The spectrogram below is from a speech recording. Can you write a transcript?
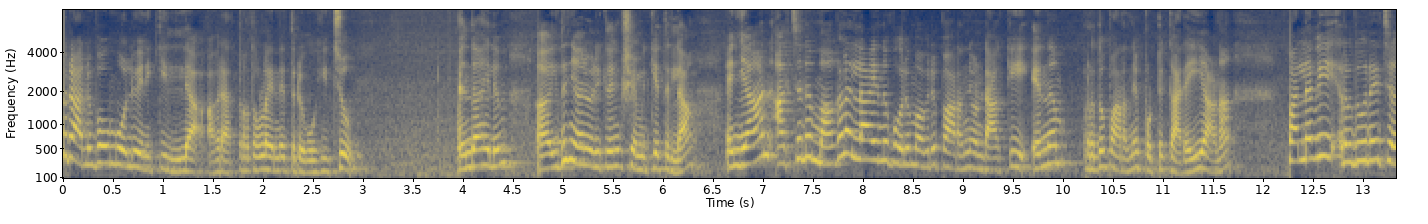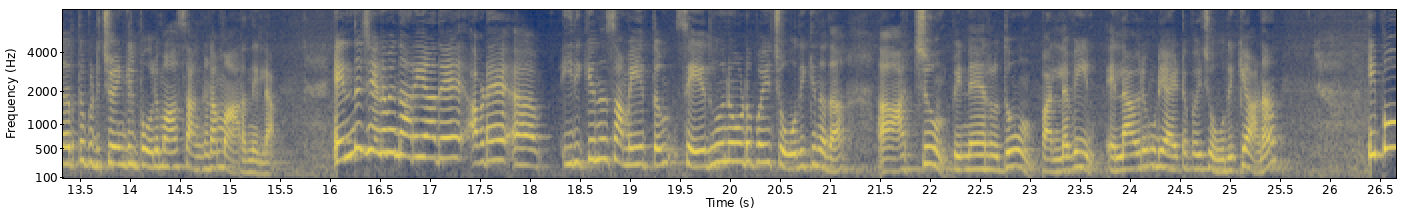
ഒരു അനുഭവം പോലും എനിക്കില്ല. അവർ അത്രത്തോളം എന്നെ ദ്രോഹിച്ചു. എന്തായാലും ഇത് ഞാൻ ഒരിക്കലും ക്ഷമിക്കത്തില്ല. ഞാൻ അച്ഛന്റെ മകളല്ല എന്ന് പോലും അവർ പറഞ്ഞുണ്ടാക്കി എന്ന് ഋതു പറഞ്ഞ് പൊട്ടിക്കരയാണ് പല്ലവി ഋതുവിനെ ചേർത്ത് പിടിച്ചുവെങ്കിൽ പോലും ആ സങ്കടം മാറുന്നില്ല. എന്ത് ചെയ്യണമെന്നറിയാതെ അവിടെ ഇരിക്കുന്ന സമയത്തും സേതുവിനോട് പോയി ചോദിക്കുന്നത് അച്ചുവും പിന്നെ ഋതുവും പല്ലവിയും എല്ലാവരും കൂടി ആയിട്ട് പോയി ചോദിക്കുകയാണ്. ഇപ്പോൾ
